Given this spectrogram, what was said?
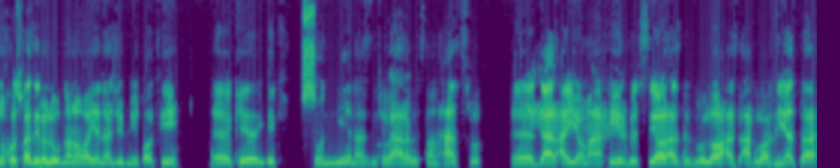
نخست وزیر لبنان آقای نجیب میقاتی که یک سنی نزدیک به عربستان هست رو در ایام اخیر بسیار از حزب الله از اقلانیت و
